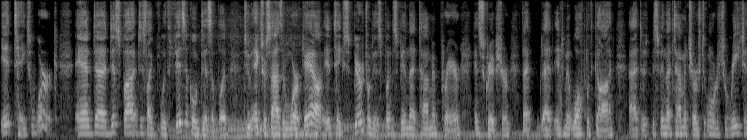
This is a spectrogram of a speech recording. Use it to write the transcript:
it takes work. And uh, despite just like with physical discipline to exercise and work out, it takes spiritual discipline to spend that time in prayer and scripture, that, that intimate walk with God, uh, to spend that time in church to, in order to reach a,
